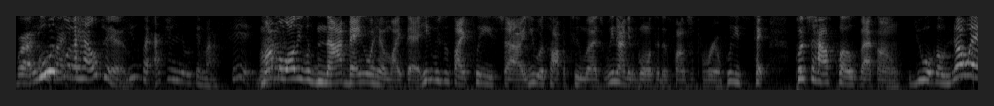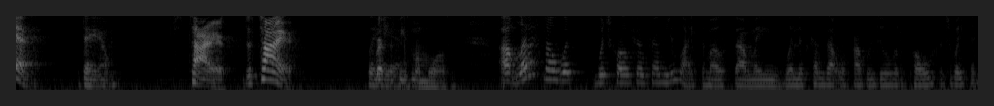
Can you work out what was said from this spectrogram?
Bro, Who was was like- gonna help him? He was like, I can't even look at my fit. Bro. Mama Wally was not banging with him like that. He was just like, "Please, child, you were talking too much. We're not even going to this function for real. Please, just take put your house clothes back on. you will go nowhere. Damn. Just tired, just tired. But Rest yeah. in peace, Mama Wally. Um, let us know what which Cloverfield film you like the most. I mean, when this comes out, we'll probably do a little poll situation,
